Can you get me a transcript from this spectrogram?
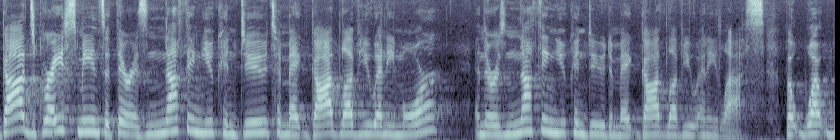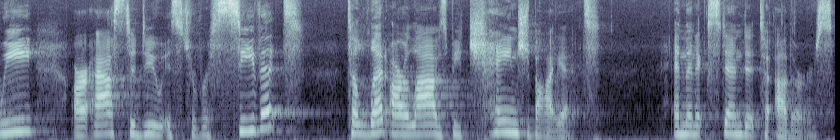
God's grace means that there is nothing you can do to make God love you anymore, and there is nothing you can do to make God love you any less. But what we are asked to do is to receive it, to let our lives be changed by it, and then extend it to others.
